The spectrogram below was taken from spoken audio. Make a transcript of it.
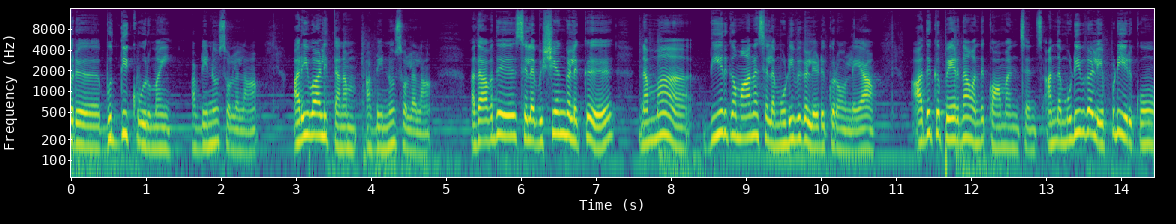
ஒரு புத்தி கூர்மை அப்படின்னும் சொல்லலாம். அறிவாளித்தனம் அப்படின்னும் சொல்லலாம். அதாவது சில விஷயங்களுக்கு நம்ம தீர்க்கமான சில முடிவுகள் எடுக்கிறோம் இல்லையா? அதுக்கு பேர் தான் வந்து காமன் சென்ஸ் அந்த முடிவுகள் எப்படி இருக்கும்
